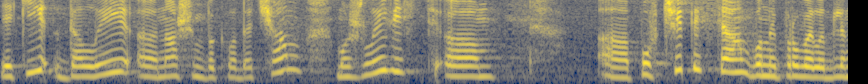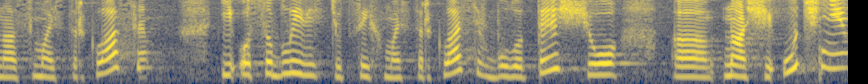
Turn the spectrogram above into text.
які дали е, нашим викладачам можливість. Е, повчитися. Вони провели для нас майстер-класи. І особливістю цих майстер-класів було те, що е, наші учні,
